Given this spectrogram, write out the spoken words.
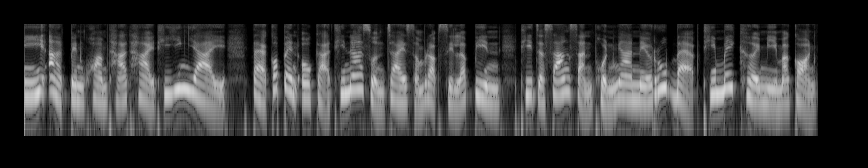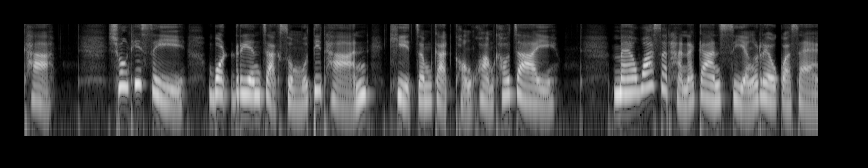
นี้อาจเป็นความท้าทายที่ยิ่งใหญ่ แต่ก็เป็นโอกาสที่น่าสนใจสำหรับศิลปิน ที่จะสร้างสรรค์ผลงานในรูปแบบที่ไม่เคยมีมาก่อนค่ะช่วงที่ 4 บทเรียนจากสมมุติฐาน ขีดจำกัดของความเข้าใจ แม้ว่าสถานการณ์เสียงเร็วกว่าแสง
